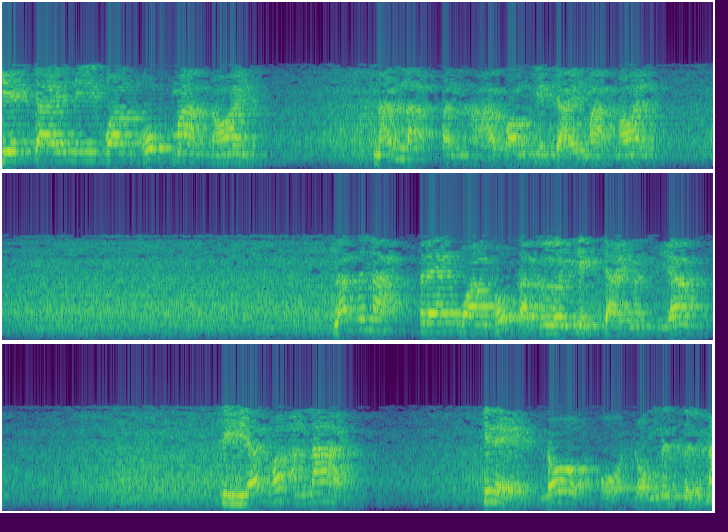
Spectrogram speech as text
จิตใจมีความทุกข์มากน้อย นั้นละปัญหาของจิตใจมากน้อย ลักษณะแสดงความทุกข์ก็คือจิตใจมันเสีย เสียเพราะอำนาจกิเลสโลภโกรธหลงเป็นสื่อน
